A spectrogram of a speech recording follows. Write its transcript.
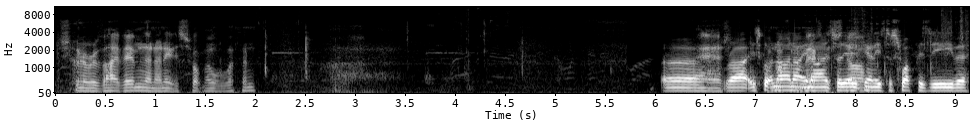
Just gonna revive him, then I need to swap my weapon. Uh, right, he's got I'm not gonna make 999, so the only thing I need to swap is the Eva.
